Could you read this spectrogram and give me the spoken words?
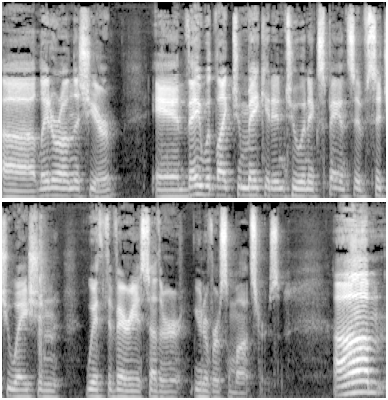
uh, later on this year, and they would like to make it into an expansive situation with the various other Universal monsters. Um,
